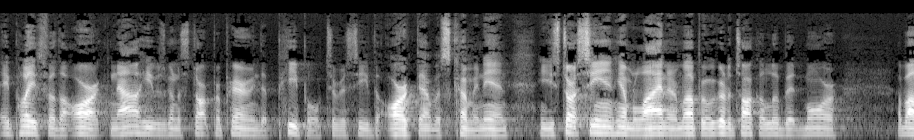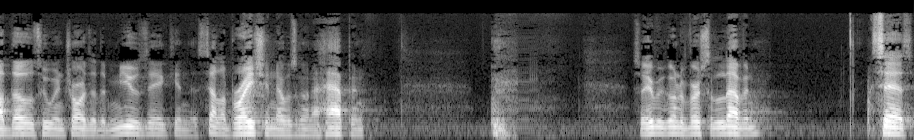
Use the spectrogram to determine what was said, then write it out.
a place for the ark. Now he was going to start preparing the people to receive the ark that was coming in. And you start seeing him lining them up, and we're going to talk a little bit more about those who were in charge of the music and the celebration that was going to happen. so here we go to verse 11. It says,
